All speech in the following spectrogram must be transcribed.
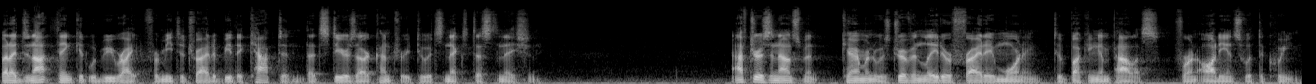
But I do not think it would be right for me to try to be the captain that steers our country to its next destination. After his announcement, Cameron was driven later Friday morning to Buckingham Palace for an audience with the Queen.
